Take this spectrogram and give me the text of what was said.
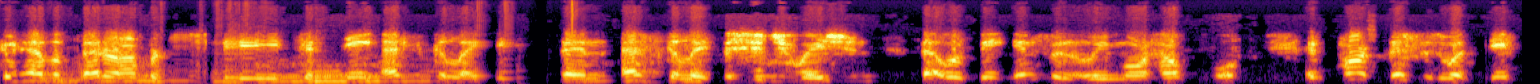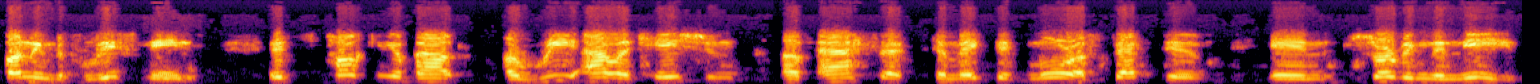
could have a better opportunity to de escalate than escalate the situation, that would be infinitely more helpful in part, this is what defunding the police means. It's talking about a reallocation of assets to make it more effective in serving the needs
